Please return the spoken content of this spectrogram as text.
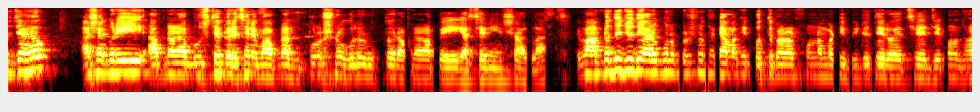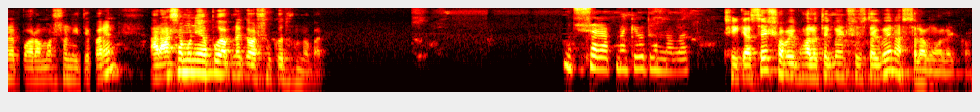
তো যাই হোক আশা করি আপনারা বুঝতে পেরেছেন এবং আপনার প্রশ্নগুলোর উত্তর আপনারা পেয়ে গেছেন ইনশাআল্লাহ। এবং আপনাদের যদি আরও কোনো প্রশ্ন থাকে আমাকে করতে পারার ফোন নাম্বারটি ভিডিওতে রয়েছে যে কোনো ধরনের পরামর্শ নিতে পারেন। আর আশামণি আপু আপনাকে অসংখ্য ধন্যবাদ। জি স্যার আপনাকেও ধন্যবাদ। ঠিক আছে সবাই ভালো থাকবেন সুস্থ থাকবেন। আসসালামু আলাইকুম।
